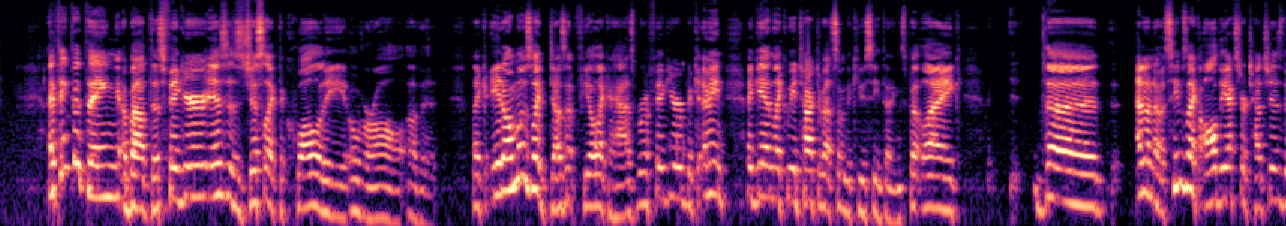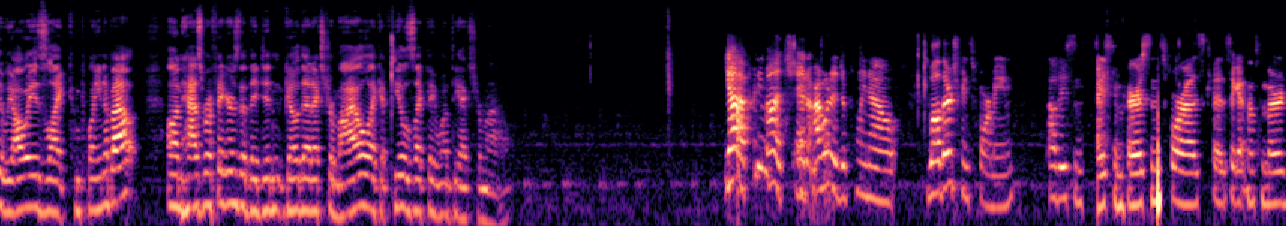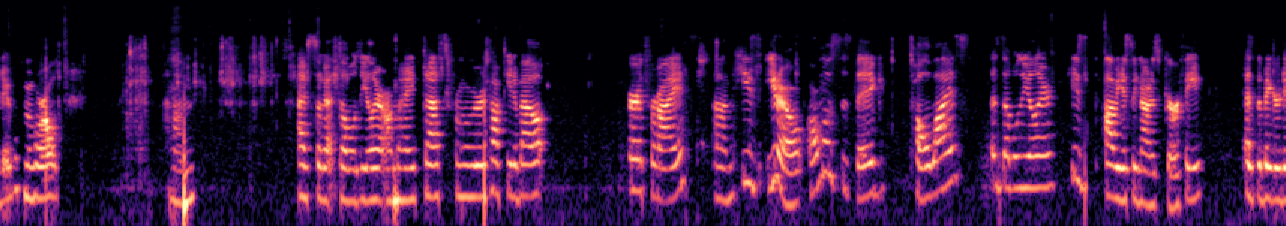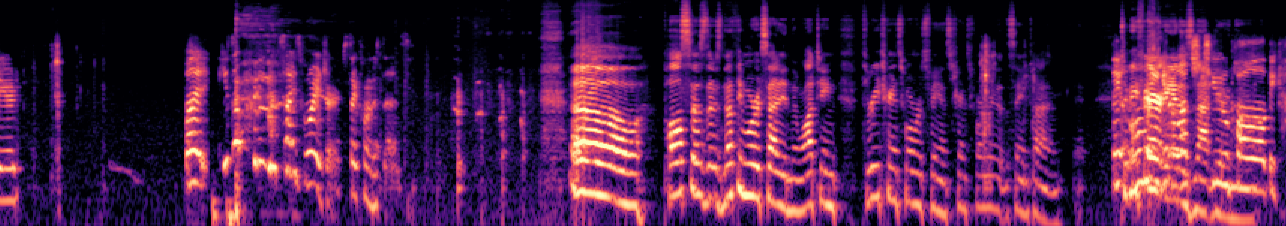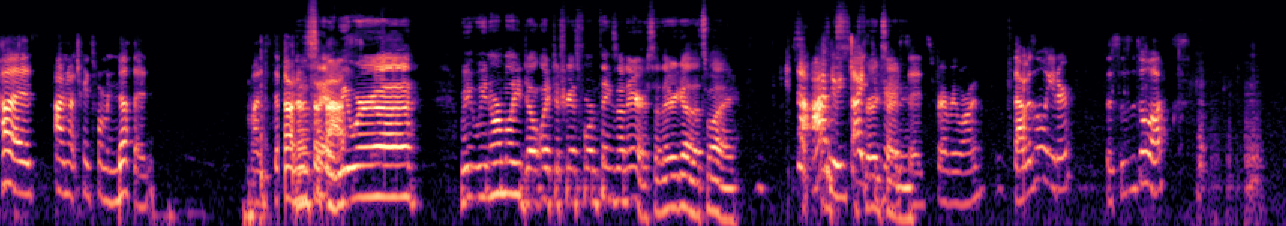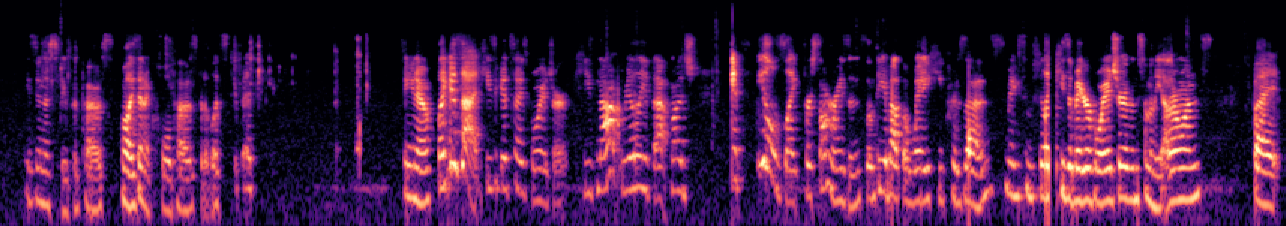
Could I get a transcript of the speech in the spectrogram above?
I think the thing about this figure is is just like the quality overall of it. Like it almost like doesn't feel like a Hasbro figure because I mean, again, like we had talked about some of the QC things, but like the I don't know, it seems like all the extra touches that we always like complain about on Hasbro figures that they didn't go that extra mile, like it feels like they went the extra mile. Yeah, pretty much. And I wanted to point out while they're transforming, I'll do some nice comparisons for us because I got nothing better to do with my world. Um, I've still got Double Dealer on my desk from when we were talking about Earthrise. Um, he's, you know, almost as big, tall wise, as Double Dealer. He's obviously not as girthy as the bigger dude. But he's a pretty good sized Voyager, Cyclonus says. Oh, Paul says there's nothing more exciting than watching three Transformers fans transforming at the same time. They To be only fair, get to Anna's watch not two, doing that. Paul, because I'm not transforming nothing. Mine's done. I I'm was so saying fast. we were uh, we we normally don't like to transform things on air, so there you go. That's why. No, I'm doing It's size very exciting. comparisons for everyone. That was a leader. This is a deluxe. He's in a stupid pose. Well, he's in a cool pose, but it looks stupid. So, you know, like I said, he's a good sized Voyager. He's not really that much. It feels like, for some reason, something about the way he presents makes him feel like he's a bigger Voyager than some of the other ones. But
